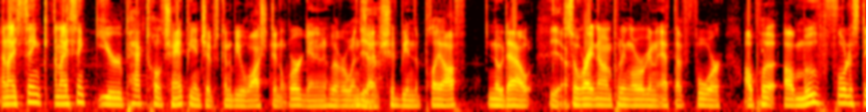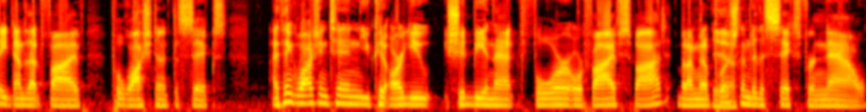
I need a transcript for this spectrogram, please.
and I think and I think your Pac-12 championship is going to be Washington Oregon, and whoever wins Yeah. that should be in the playoff, no doubt. Yeah. So right now I'm putting Oregon at that four. I'll put I'll move Florida State down to that five. Put Washington at the six. I think Washington, you could argue, should be in that four or five spot, but I'm going to push Yeah. them to the six for now.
